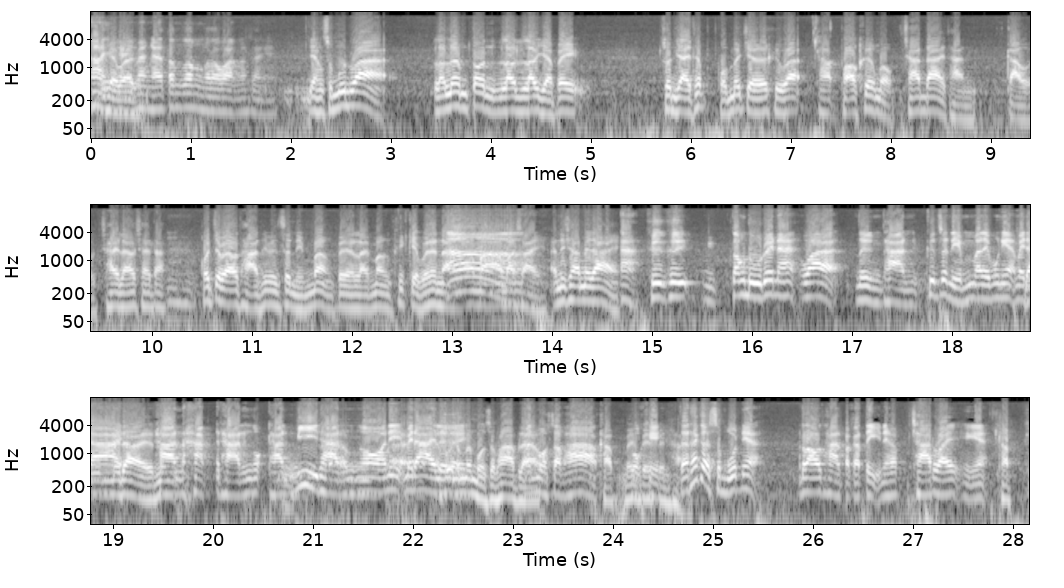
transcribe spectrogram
อ่าไม่ยัใช่งไงว่าบ้างฮะต้องต้องระวังอะไรไงอย่างสมมุติว่าเราเริ่มต้นเราเราอย่าไป ส่วนใหญ่ถ้าผมไม่เจอก็คือว่าครับพอเครื่องบอกชาร์จได้ฐานเก่าใช้แล้วใช้ได้ก็จะไปเอาฐานที่เป็นสนิมบ้างเป็นอะไรบ้างที่เก็บไว้นานๆเอามาเอามาใส่ อันนี้ใช้ไม่ได้อะคือคือต้องดูด้วยนะว่าหนึ่งฐานขึ้นสนิมอะไรพวกเนี้ยไม่ได้ไม่ได้ฐานหักฐานงอฐานบี้ฐานงอนี่ไม่ได้เลพวกยนั้นมันหมดสภาพแล้วมันหมดสภาพครับไม่โอเคไม่เป็นฐานแต่ถ้าเกิดสมมติเนี่ยเราฐานปกตินะครับชาร์จไว้อย่างเงี้ยครับโอเค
